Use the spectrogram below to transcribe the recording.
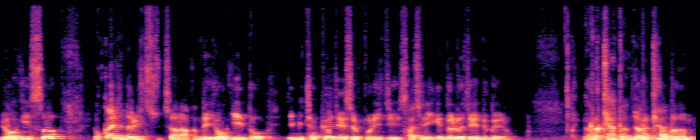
여기서 여기까지 늘릴 수 있잖아. 근데 여기도 이미 접혀져 있을 뿐이지 사실 이게 늘려져 있는 거예요. 이렇게 하든 저렇게 하든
